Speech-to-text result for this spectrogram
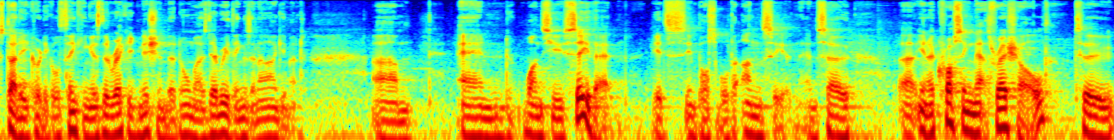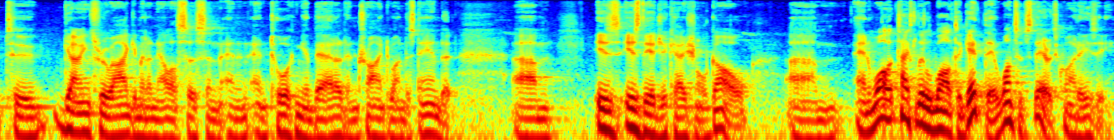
study critical thinking is the recognition that almost everything's an argument. Um, and once you see that, it's impossible to unsee it. And so, uh, you know, crossing that threshold to, to going through argument analysis and, and, and talking about it and trying to understand it um, is is the educational goal. Um, and while it takes a little while to get there, once it's there, it's quite easy.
